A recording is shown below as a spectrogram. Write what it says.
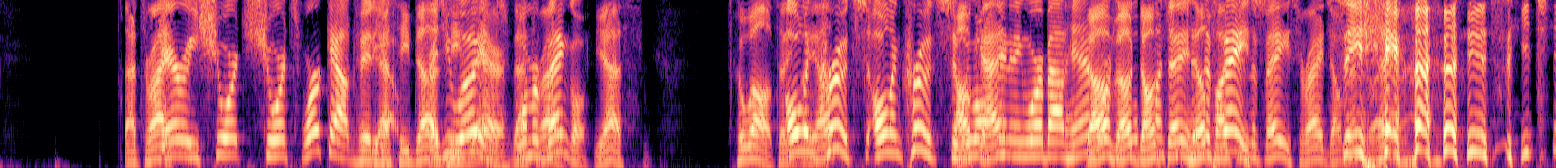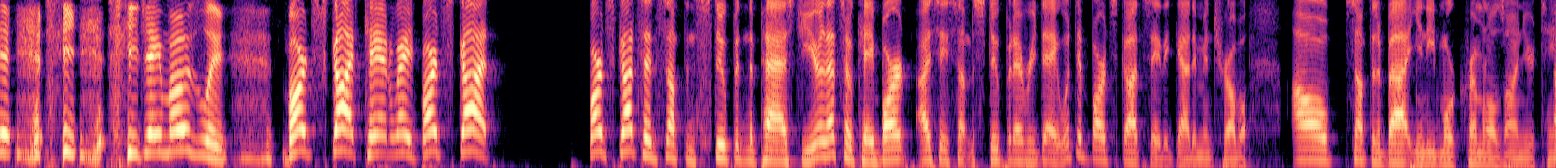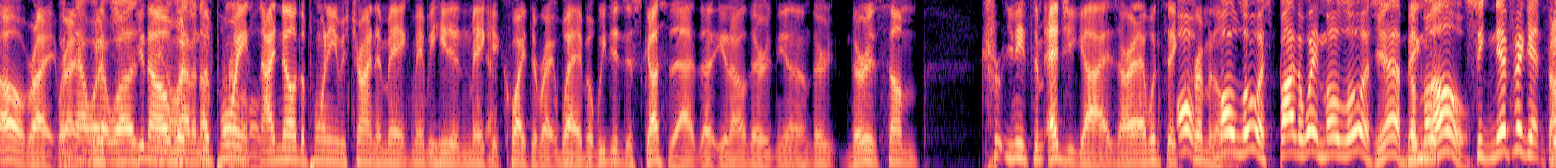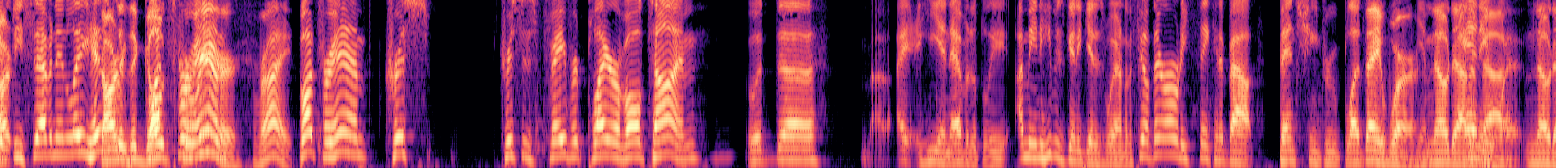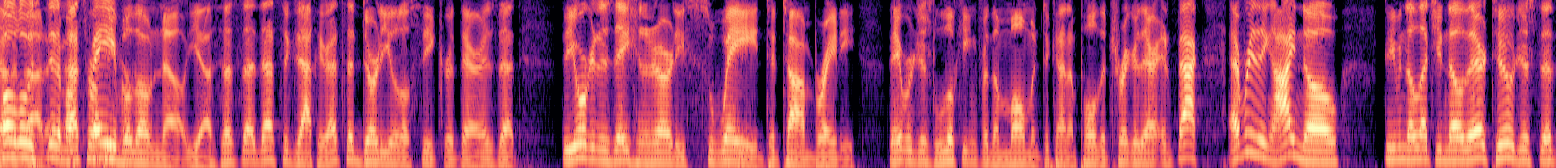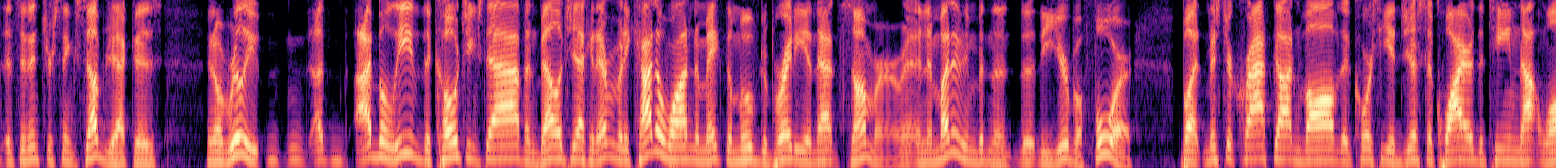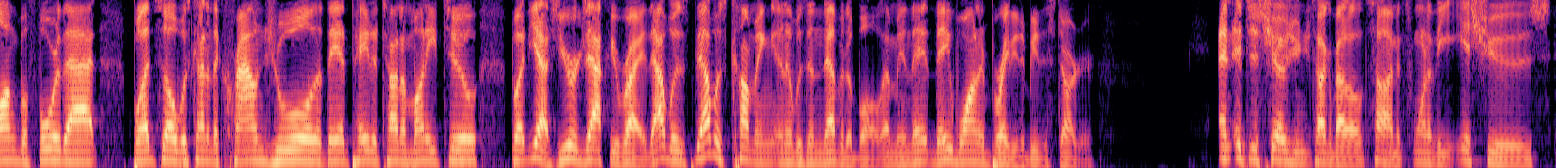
that's right very short shorts workout video. yes he does Reggie He's Williams. Former right. Bengal. yes who else Olin Anybody else? Kreutz, Olin Kreutz, and we won't say anything more about him. no no don't say he'll the punch face. in the face right don't mess with him. CJ, CJ, CJ Mosley, Bart Scott can't wait. Bart Scott, Bart Scott said something stupid in the past year. That's okay, Bart. I say something stupid every day. What did Bart Scott say that got him in trouble? Oh, something about you need more criminals on your team. Oh, right, Wasn't right. that what it was? You know, which the point. criminals. I know the point he was trying to make. Maybe he didn't make Yeah. it quite the right way, but we did discuss that. That you know, there, you know, there, there is some. Tr- you need some edgy guys. All right, I wouldn't say Oh, criminals. Mo Lewis. By the way, Mo Lewis. Yeah, Big the most Mo. significant Start- 57 in league history. started the goat's for him- career. right. But for him, Chris, Chris's favorite player of all time would uh, I, he inevitably. I mean, he was going to get his way onto the field. They're already thinking about benching Drew Bledsoe. They were, him no doubt anyway. about it. No doubt about Lewis it. did him that's a what favor. people don't know. Yes, that's that, that's exactly that's the dirty little secret. There is that the organization had already swayed to Tom Brady. They were just looking for the moment to kind of pull the trigger there. In fact, everything I know, even to let you know there too, just that it's an interesting subject is. You know, really, I, I believe the coaching staff and Belichick and everybody kind of wanted to make the move to Brady in that summer, and it might have even been the, the, the year before. But Mr. Kraft got involved. Of course, he had just acquired the team not long before that. Bledsoe was kind of the crown jewel that they had paid a ton of money to. But yes, you're exactly right. That was that was coming and it was inevitable. I mean, they they wanted Brady to be the starter. and it just shows you, and you talk about it all the time, it's one of the issues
